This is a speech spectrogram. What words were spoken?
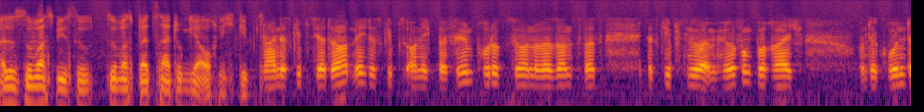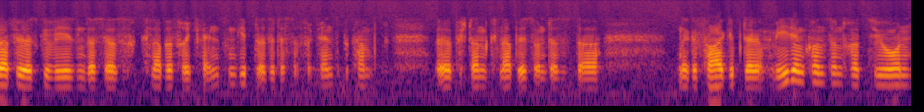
Also sowas wie so, sowas bei Zeitungen ja auch nicht gibt. Nein, das gibt es ja dort nicht, das gibt es auch nicht bei Filmproduktionen oder sonst was. Das gibt es nur im Hörfunkbereich. Und der Grund dafür ist gewesen, dass es knappe Frequenzen gibt, also dass der Frequenzbestand äh, knapp ist und dass es da eine Gefahr gibt der Medienkonzentration.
